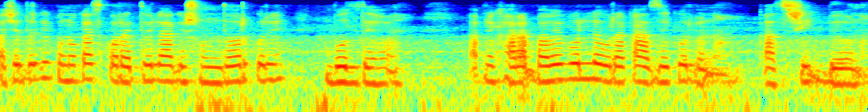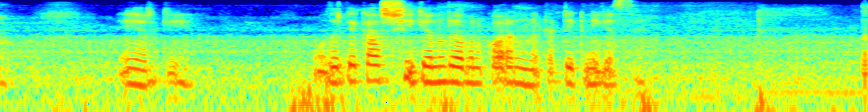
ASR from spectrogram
বাচ্চাদেরকে কোনো কাজ করাইতে হলে আগে সুন্দর করে বলতে হয়। আপনি খারাপভাবে বললে ওরা কাজই করবে না, কাজ শিখবেও না। এই আর কি। ওদেরকে কাজ শিখানোর এবং করানোর একটা টেকনিক আছে। তো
